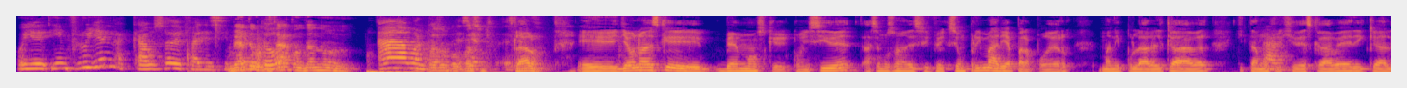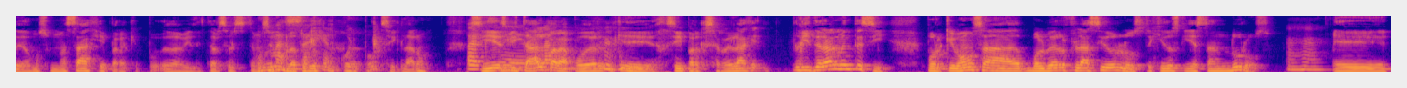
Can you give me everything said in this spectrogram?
Oye, ¿influye en la causa de Véate fallecimiento? porque estaba contando. Ah, bueno, Paso por es paso. cierto, es Claro, eh, ya una vez que vemos que coincide, hacemos una desinfección primaria para poder manipular el cadáver, quitamos Claro. rigidez cadavérica, le damos un masaje para que pueda habilitarse el sistema ¿Un circulatorio. masaje al cuerpo? Sí, claro. Para sí, es vital relaje. para poder que, sí, para que se relaje. Literalmente sí, porque vamos a volver flácidos los tejidos que ya están duros. Eh,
